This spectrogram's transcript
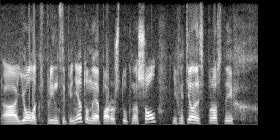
а, елок в принципе нету, но я пару штук нашел. Не хотелось просто их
